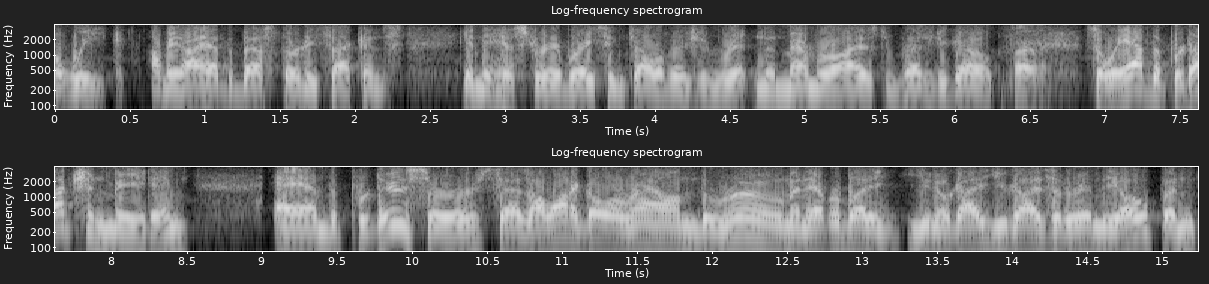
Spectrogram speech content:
a week. I mean, I had the best 30 seconds in the history of racing television written and memorized and ready to go. Perfect. So we have the production meeting, and the producer says, I want to go around the room and everybody, you know, guys, you guys that are in the open,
